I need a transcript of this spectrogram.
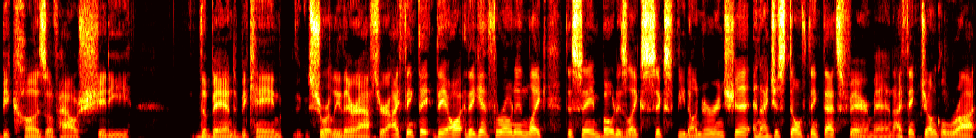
because of how shitty the band became shortly thereafter. I think they they all they get thrown in like the same boat as like six feet under and shit, and I just don't think that's fair, man. I think Jungle Rot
